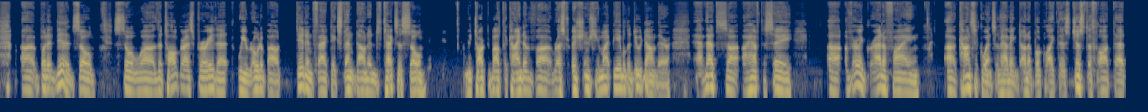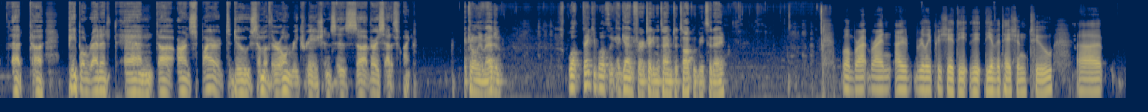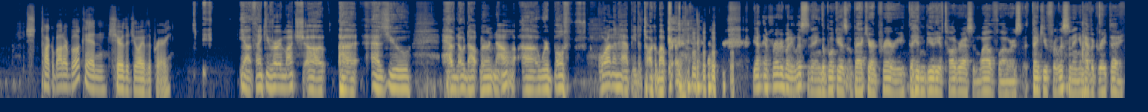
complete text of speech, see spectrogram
uh, but it did. So, so uh, the tall grass prairie that we wrote about did, in fact, extend down into Texas. So. We talked about the kind of uh, restorations you might be able to do down there. And that's, uh, I have to say, uh, a very gratifying uh, consequence of having done a book like this. Just the thought that that uh, people read it and uh, are inspired to do some of their own recreations is uh, very satisfying. I can only imagine. Well, thank you both again for taking the time to talk with me today. Well, Brian, I really appreciate the, the, the invitation to uh, talk about our book and share the joy of the prairie. Yeah, thank you very much. Uh, uh, as you have no doubt learned now, uh, we're both more than happy to talk about prairie. yeah, and for everybody listening, the book is A Backyard Prairie The Hidden Beauty of Tallgrass and Wildflowers. Thank you for listening and have a great day.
